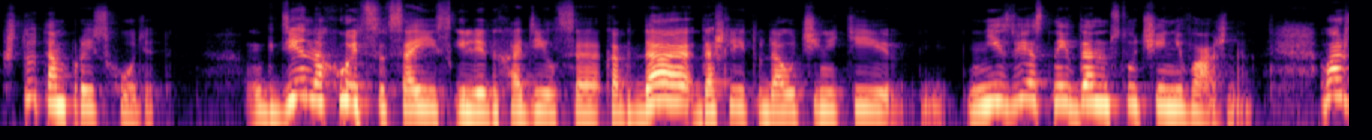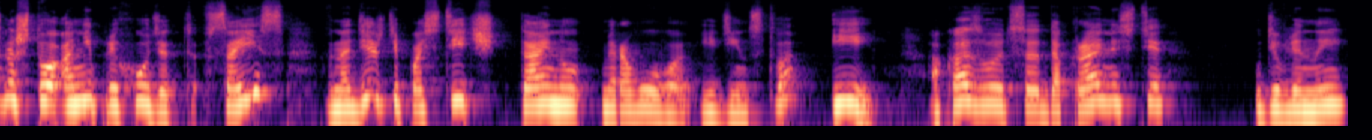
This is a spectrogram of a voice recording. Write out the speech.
Что там происходит? Где находится Саис или находился, когда дошли туда ученики, неизвестно и в данном случае не важно. Важно, что они приходят в Саис в надежде постичь тайну мирового единства и оказываются до крайности удивлены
